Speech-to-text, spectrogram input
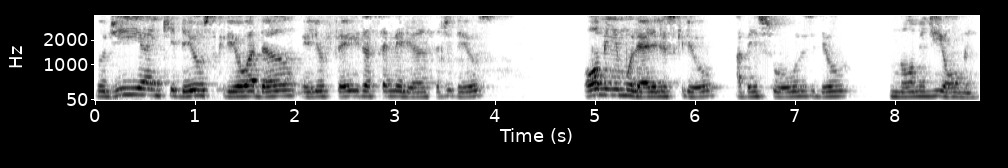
No dia em que Deus criou Adão, ele o fez à semelhança de Deus. Homem e mulher ele os criou, abençoou-os e deu o nome de homem.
